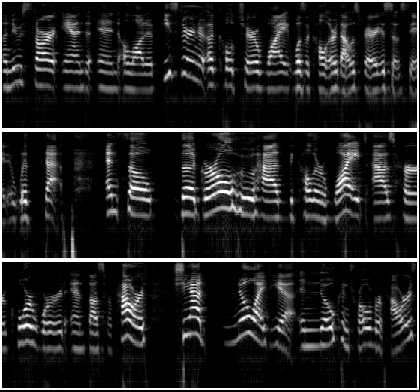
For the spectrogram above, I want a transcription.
a new start. And in a lot of Eastern uh, culture, white was a color that was very associated with death. And so the girl who had the color white as her core word and thus her powers, she had no idea and no control of her powers.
